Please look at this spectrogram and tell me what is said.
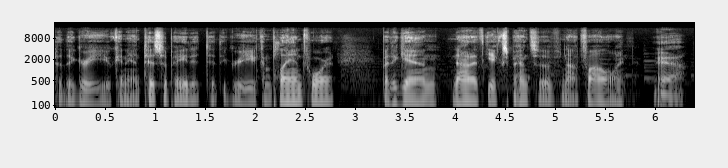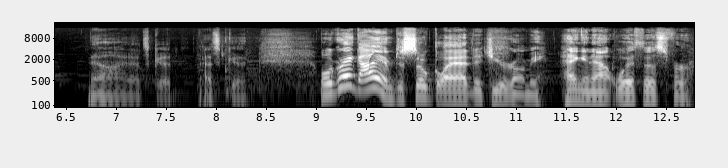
to the degree you can anticipate it, to the degree you can plan for it. But again, not at the expense of not following. Yeah. No, that's good. That's good. Well, Greg, I am just so glad that you're going to be hanging out with us for,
